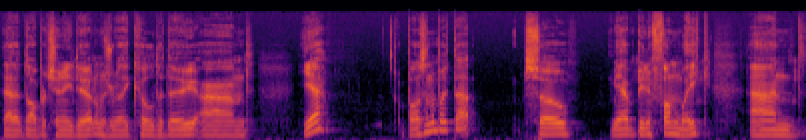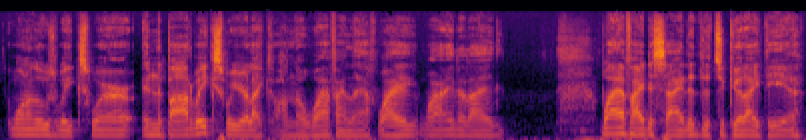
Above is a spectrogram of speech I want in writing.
that I had the opportunity to do it. It was really cool to do. And yeah, buzzing about that. So yeah, been a fun week and one of those weeks where in the bad weeks where you're like, oh no, why have I left? Why why did I? Why have I decided it's a good idea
